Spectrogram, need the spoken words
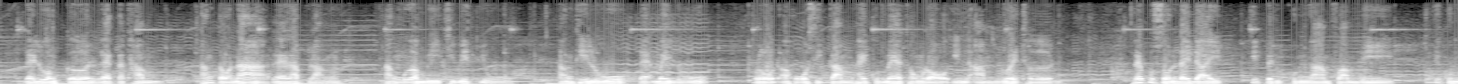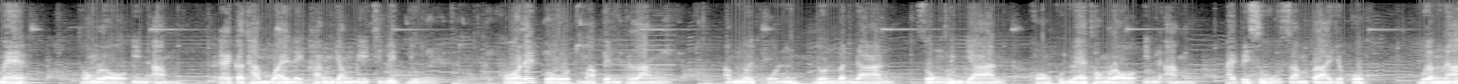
ำได้ล่วงเกินและกระทำ ทั้งต่อหน้าและรับหลัง ทั้งเมื่อมีชีวิตอยู่ ทั้งที่รู้และไม่รู้ โปรดอโหสิกรรมให้คุณแม่ทองหล่ออินอ่ำด้วยเทิน และกุศลใด ๆ ที่เป็นคุณงามความดี ที่คุณแม่ทองหล่ออินอ่ำได้กระทำไว้ในครั้งยังมีชีวิตอยู่ ขอได้โปรดมาเป็นพลังอำนวยผลดลบันดาล ส่งวิญญาณของคุณแม่ทองหล่ออินอ่ำให้ไปสู่สัมปรายภพเบื้องหน้า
